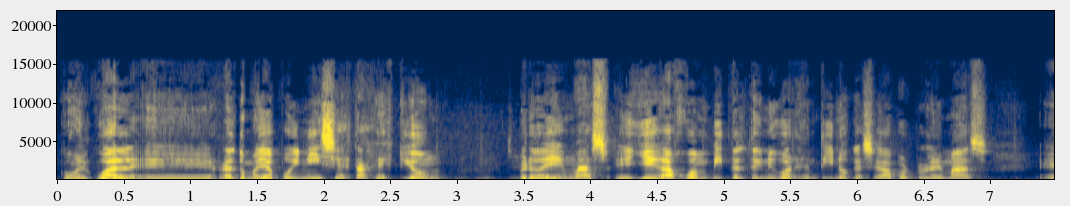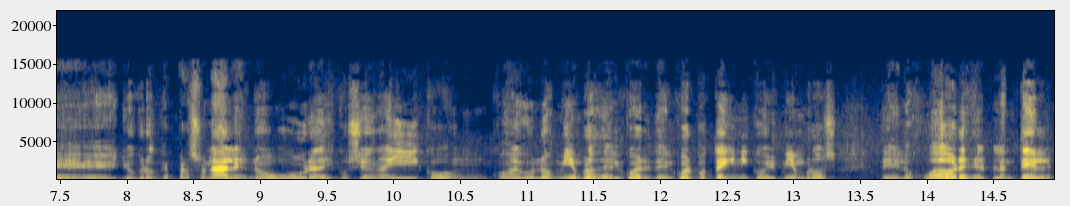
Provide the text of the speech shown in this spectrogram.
con el cual eh, Real Tomayapo inicia esta gestión, pero de ahí en más eh, llega Juan Vita, el técnico argentino, que se va por problemas, eh, yo creo que personales, ¿no? Hubo una discusión ahí con, algunos miembros del, cuer- del cuerpo técnico y miembros de los jugadores del plantel.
